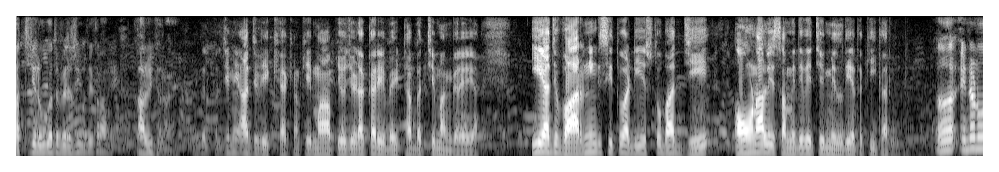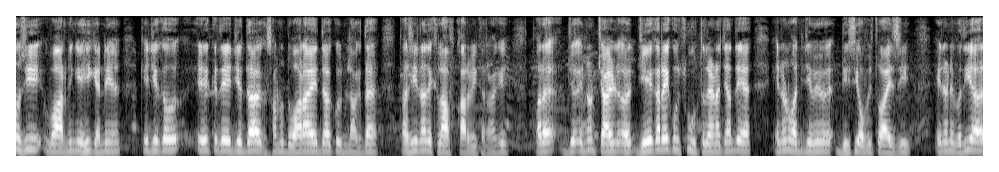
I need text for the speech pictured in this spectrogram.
ਹੱਥ ਚੱਲੂਗਾ, ਤਾਂ ਫਿਰ ਅਸੀਂ ਉਹਦੇ ਖਿਲਾਫ ਕਾਰਵਾਈ ਕਰਾਂਗੇ। ਬਿਲਕੁਲ, ਜਿਵੇਂ ਅੱਜ ਵੇਖਿਆ, ਕਿਉਂਕਿ ਮਾਪਿਓ ਜਿਹੜਾ ਘਰੇ ਬੈਠਾ, ਬੱਚੇ ਮੰਗ ਰਹੇ ਆ। ਇਹ ਅੱਜ ਵਾਰਨਿੰਗ ਸੀ ਤੁਹਾਡੀ, ਇਸ ਤੋਂ ਬਾਅਦ ਜੇ ਆਉਣ ਵਾਲੇ ਸਮੇਂ ਦੇ ਵਿੱਚ ਇਹ ਮਿਲਦੇ ਆ ਤਾਂ ਕੀ ਕਰੋਗੇ? ਇਹਨਾਂ ਨੂੰ ਅਸੀਂ ਵਾਰਨਿੰਗ ਇਹੀ ਕਹਿੰਦੇ ਆ ਕਿ ਜੇ ਜੇਕਰ ਇਹ ਕਿਤੇ ਜਿੱਦਾਂ ਸਾਨੂੰ ਦੁਬਾਰਾ ਇਦਾਂ ਕੋਈ ਲੱਗਦਾ ਹੈ, ਤਾਂ ਅਸੀਂ ਇਹਨਾਂ ਦੇ ਖਿਲਾਫ ਕਾਰਵਾਈ ਕਰਾਂਗੇ। ਪਰ ਜੋ ਇਹਨਾਂ ਨੂੰ ਚਾਈਲਡ ਜੇਕਰ ਇਹ ਕੋਈ ਸਹੂਲਤ ਲੈਣਾ ਚਾਹੁੰਦੇ ਆ, ਇਹਨਾਂ ਨੂੰ ਅੱਜ ਜਿਵੇਂ ਡੀਸੀ ਆਫਿਸ ਤੋਂ ਆਏ ਸੀ, ਇਹਨਾਂ ਨੇ ਵਧੀਆ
